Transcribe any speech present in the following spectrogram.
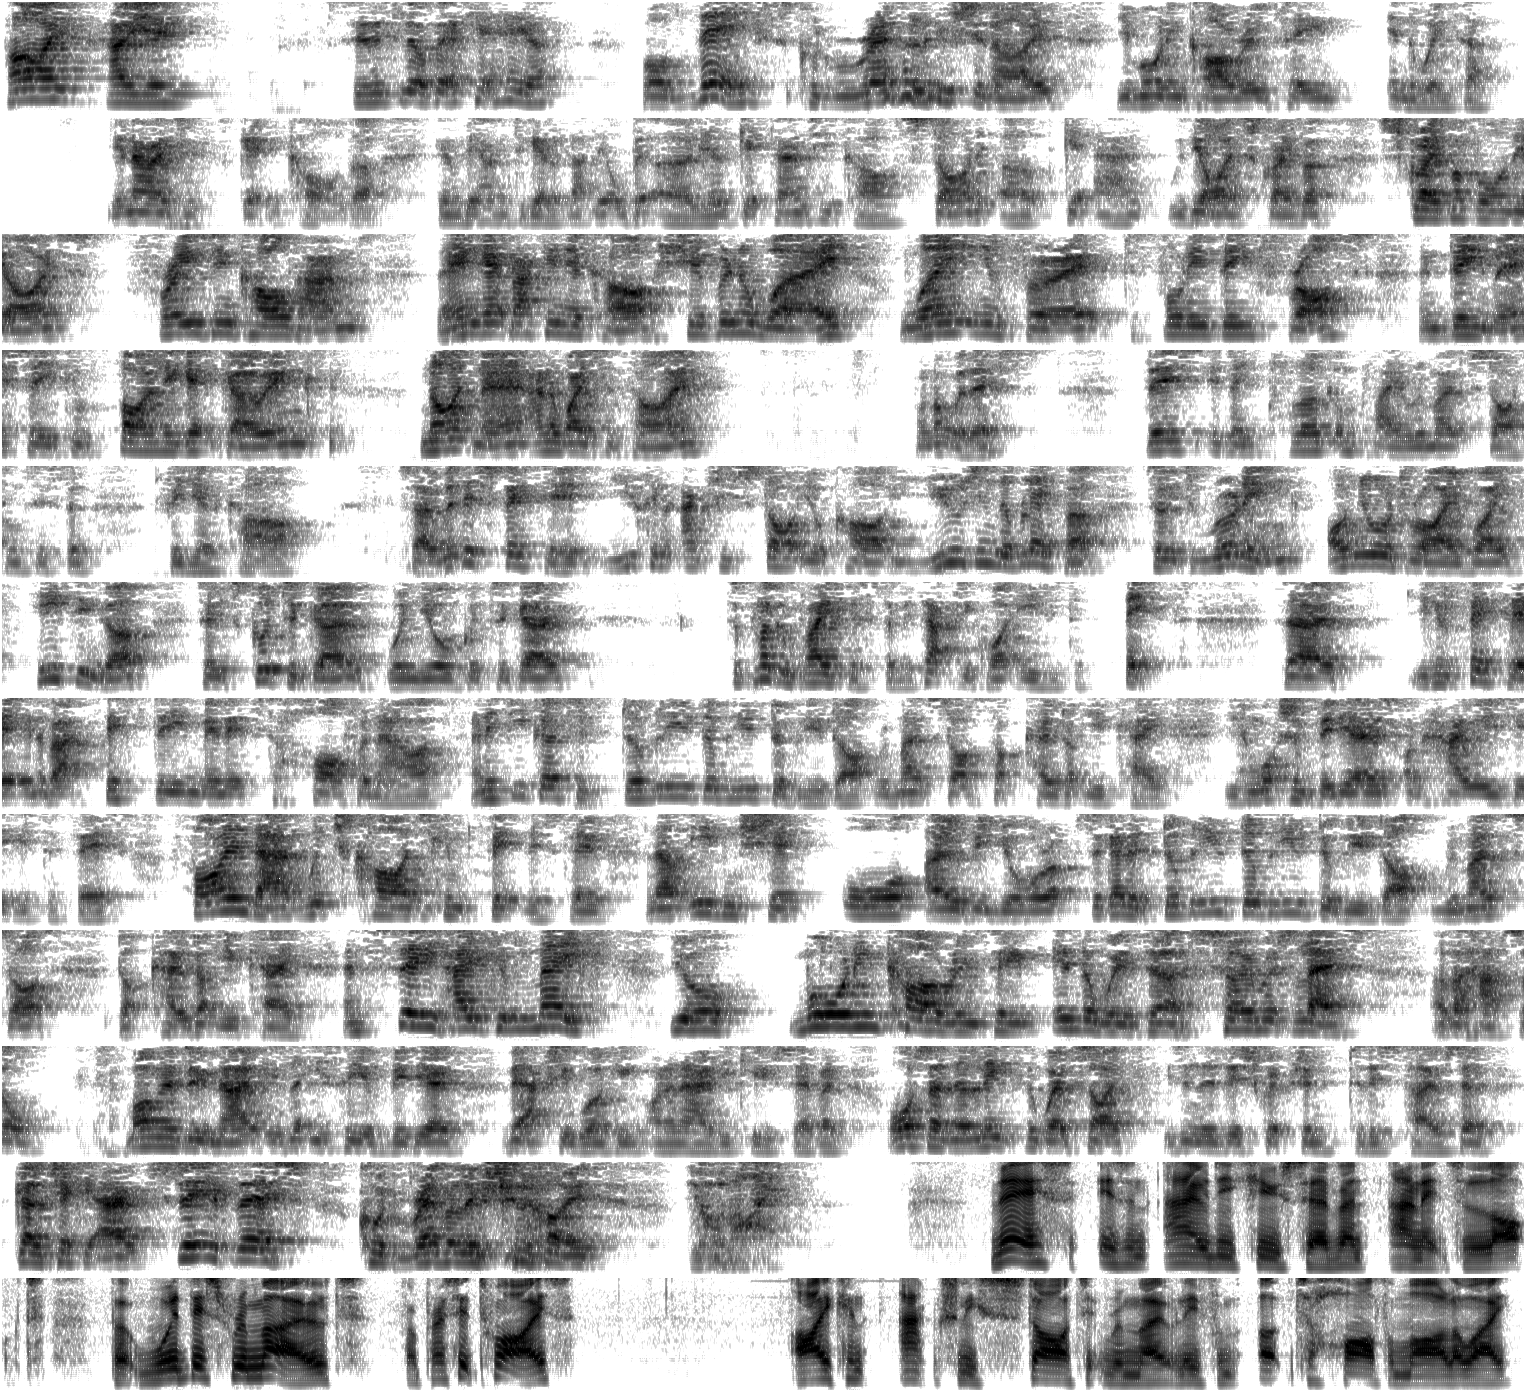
Hi, how are you? See this little bit of kit here? Well, this could revolutionise your morning car routine in the winter. You know, as it's getting colder, you're going to be having to get up that little bit earlier, get down to your car, start it up, get out with the ice scraper, scrape off all the ice, freezing cold hands, then get back in your car, shivering away, waiting for it to fully defrost and demist so you can finally get going. Nightmare and a waste of time. Well, not with this. This is a plug and play remote starting system for your car. So with this fitted, you can actually start your car using the blipper so it's running on your driveway, heating up, so it's good to go when you're good to go. It's a plug and play system. It's actually quite easy to fit. So you can fit it in about 15 minutes to half an hour. And if you go to www.remotestarts.co.uk, you can watch some videos on how easy it is to fit. Find out which cars you can fit this to, and they'll even ship all over Europe. So go to www.remotestarts.co.uk and see how you can make your morning car routine in the winter so much less of a hassle. What I'm going to do now is let you see a video of it actually working on an Audi Q7. Also, the link to the website is in the description to this post, so go check it out. See if this could revolutionise your life. This is an Audi Q7 and it's locked, but with this remote, if I press it twice, I can actually start it remotely from up to half a mile away.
